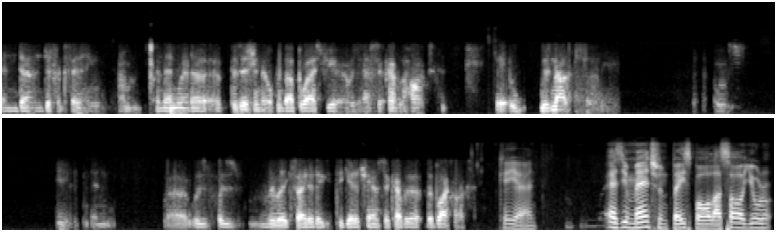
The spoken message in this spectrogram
and done different things. Um, and then when a, a position opened up last year, I was asked to cover the Hawks. It was not it was and uh, was was really excited to, to get a chance to cover the, the Blackhawks. Okay, yeah, and as you mentioned baseball, I saw you're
